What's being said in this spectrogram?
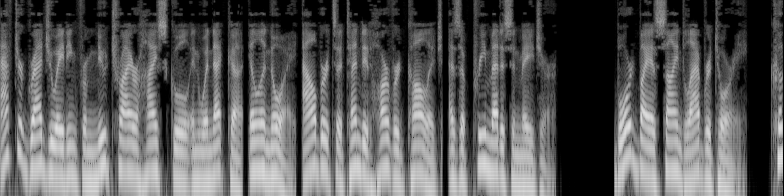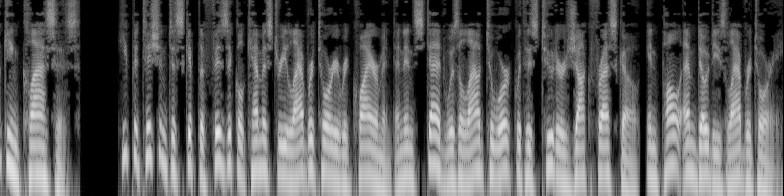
After graduating from New Trier High School in Winnetka, Illinois, Alberts attended Harvard College, as a pre-medicine major. Bored by assigned laboratory cooking classes. He petitioned to skip the physical chemistry laboratory requirement and instead was allowed to work with his tutor Jacques Fresco, in Paul M. Doty's laboratory.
